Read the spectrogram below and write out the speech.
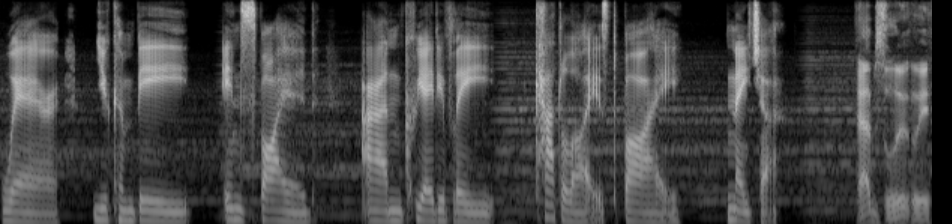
where you can be inspired and creatively catalyzed by nature Absolutely.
